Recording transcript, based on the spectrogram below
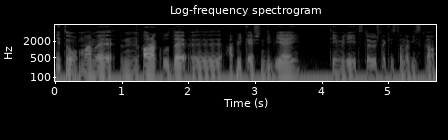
I tu mamy mm, Oracle de, y, Application DBA, Team Lead, to już takie stanowisko,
